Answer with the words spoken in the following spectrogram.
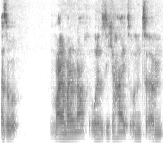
also meiner Meinung nach, ohne Sicherheit und ähm,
